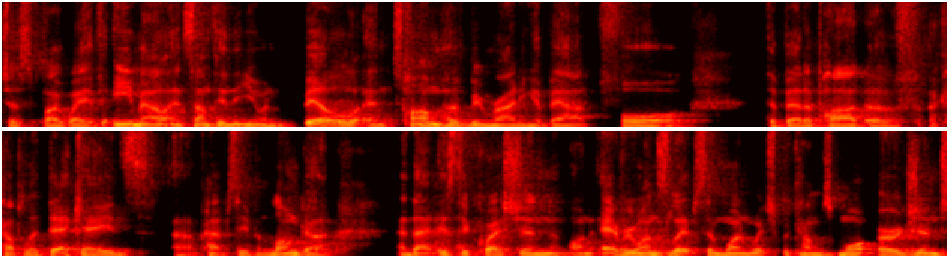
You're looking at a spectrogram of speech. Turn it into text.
just by way of email, and something that you and Bill and Tom have been writing about for the better part of a couple of decades, uh, perhaps even longer. And that is the question on everyone's lips, and one which becomes more urgent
